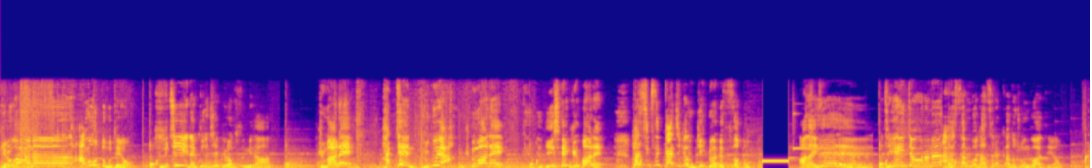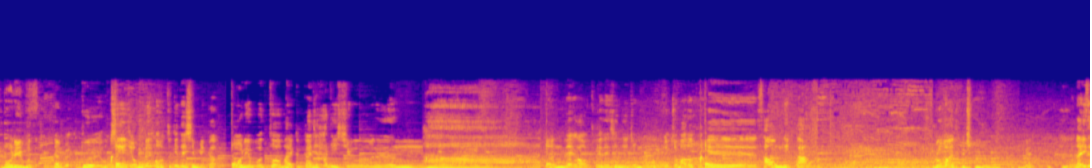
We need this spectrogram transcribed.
뒤로 가면은 아무것도 못해요. 굳이 레쿠쟈 칠 필요 없습니다. 그만해! 핫텐 누구야? 그만해! 이제 그만해! 핫식스까지가 웃긴 거였어. 아 nice 제 개인적으로는 아, 핫삼보다 더 좋은 것 같아요. 머리부터 야, 뭐, 그 혹시 연배가 어떻게 되십니까? 머리부터 발끝까지 hot issue는 아 연배가 어떻게 되신지 좀 여쭤봐도 되게 사옵니까? 물어봐야 될 정도인데 nice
